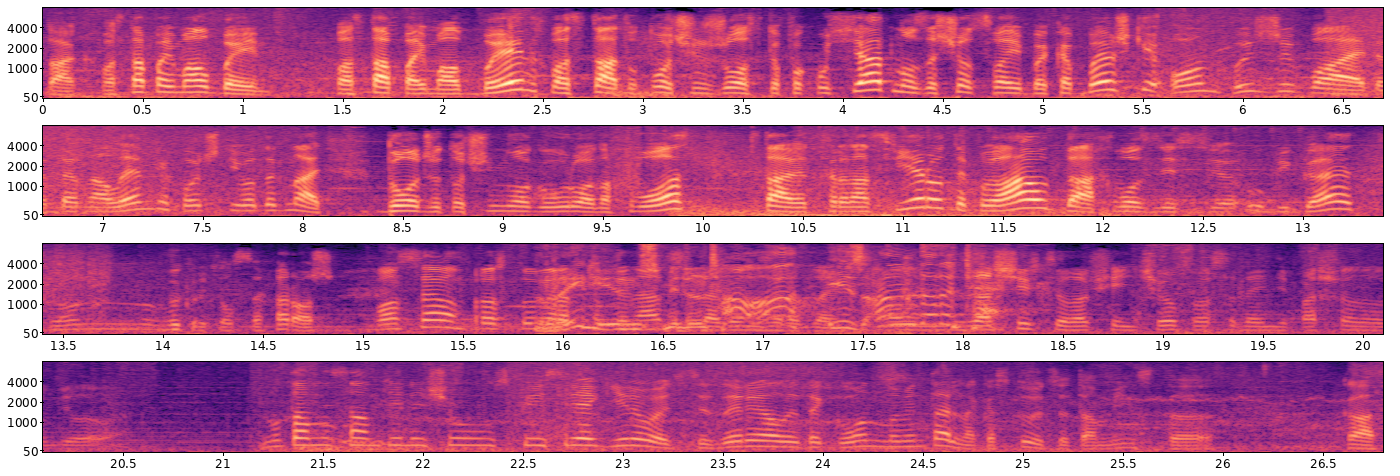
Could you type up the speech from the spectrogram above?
так, хвоста поймал Бейн. Хвоста поймал Бейн, хвоста тут очень жестко фокусят, но за счет своей БКБшки он выживает. Этернал Энви хочет его догнать. Доджит очень много урона хвост, ставит хроносферу, ТП аут, да, хвост здесь э, убегает, он выкрутился, хорош. Бонсе он просто умер от комбинации, Он зашифтил вообще ничего, просто Дэнди пошел и убил его. Ну там на самом деле еще успей среагировать. Ethereal и Дагон моментально кастуются, там insta cast.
